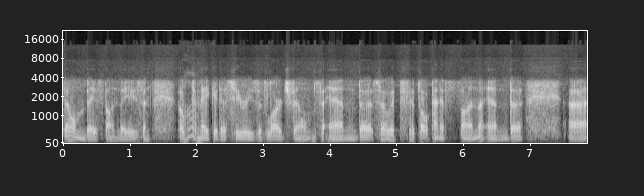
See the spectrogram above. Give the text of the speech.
film based on these, and hope oh. to make it a series of large films. And uh, so it's it's all kind of fun and. Uh, uh,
